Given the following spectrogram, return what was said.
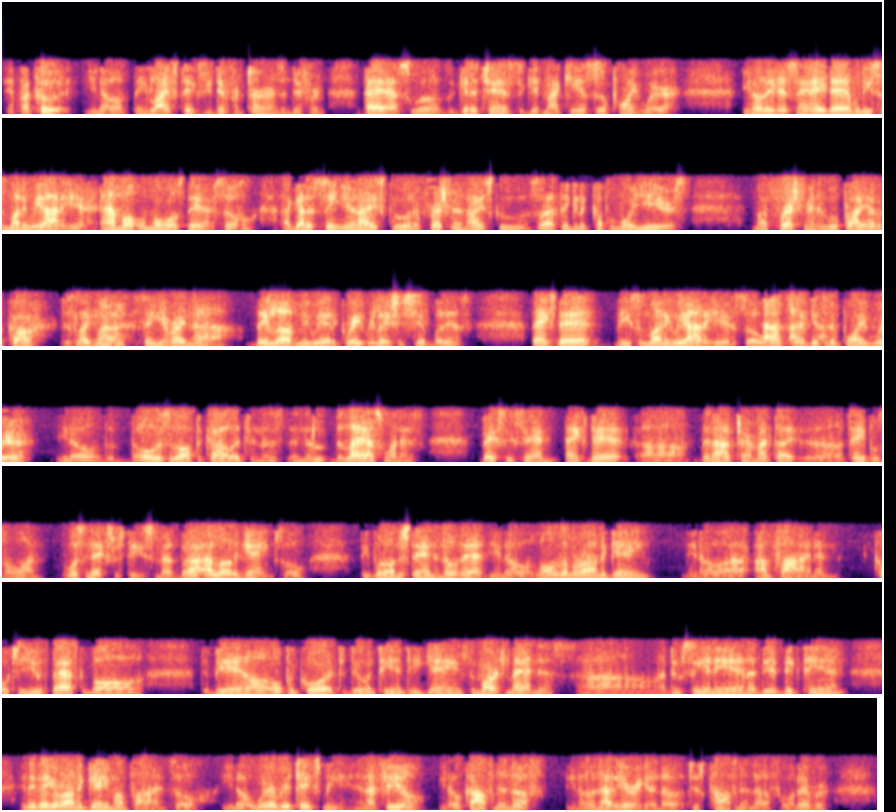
if I could, you know, I think life takes you different turns and different paths. Well, to get a chance to get my kids to a point where, you know, they just saying, "Hey, Dad, we need some money. We out of here," and I'm, I'm almost there. So I got a senior in high school and a freshman in high school. So I think in a couple more years, my freshman, who will probably have a car just like my mm-hmm. senior right now, they love me. We had a great relationship, but it's thanks, Dad. Need some money. We out of here. So once I get to the point where you know the, the oldest is off to college and this and the the last one is basically saying thanks, Dad, uh, then I'll turn my t- uh, tables on what's next for Steve Smith. But I, I love the game, so people understand and know that you know as long as I'm around the game, you know I, I'm fine. And coaching youth basketball to being on open court, to doing TNT games, to March Madness. Uh, I do CNN. I did Big Ten. Anything around the game, I'm fine. So you know, wherever it takes me, and I feel you know confident enough, you know, not arrogant enough, just confident enough for whatever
